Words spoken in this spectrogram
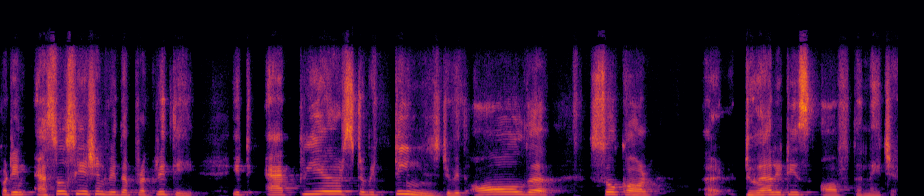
But in association with the Prakriti, it appears to be tinged with all the so called uh, dualities of the nature.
